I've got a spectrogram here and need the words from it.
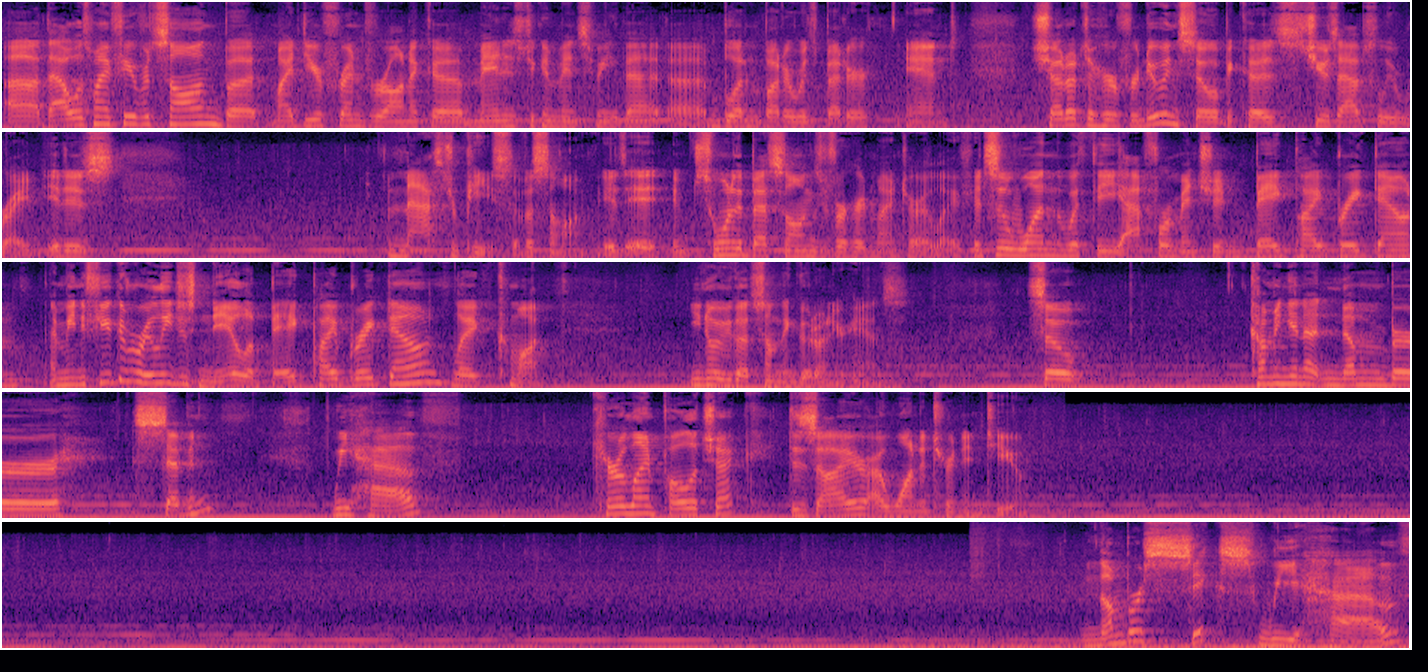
Uh, that was my favorite song, but my dear friend Veronica managed to convince me that uh, Blood and Butter was better, and shout out to her for doing so because she was absolutely right. It is a masterpiece of a song. It, it, it's one of the best songs I've ever heard in my entire life. It's the one with the aforementioned bagpipe breakdown. I mean, if you can really just nail a bagpipe breakdown, like, come on. You know you've got something good on your hands. So, coming in at number seven we have Caroline Polachek, Desire, I Want to Turn Into You. Number six, we have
